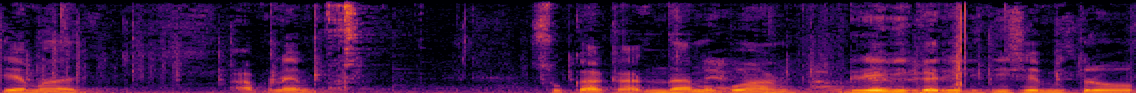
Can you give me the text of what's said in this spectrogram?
તેમજ આપણે સૂકા કાંદાનું પણ ગ્રેવી કરી લીધી છે મિત્રો.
